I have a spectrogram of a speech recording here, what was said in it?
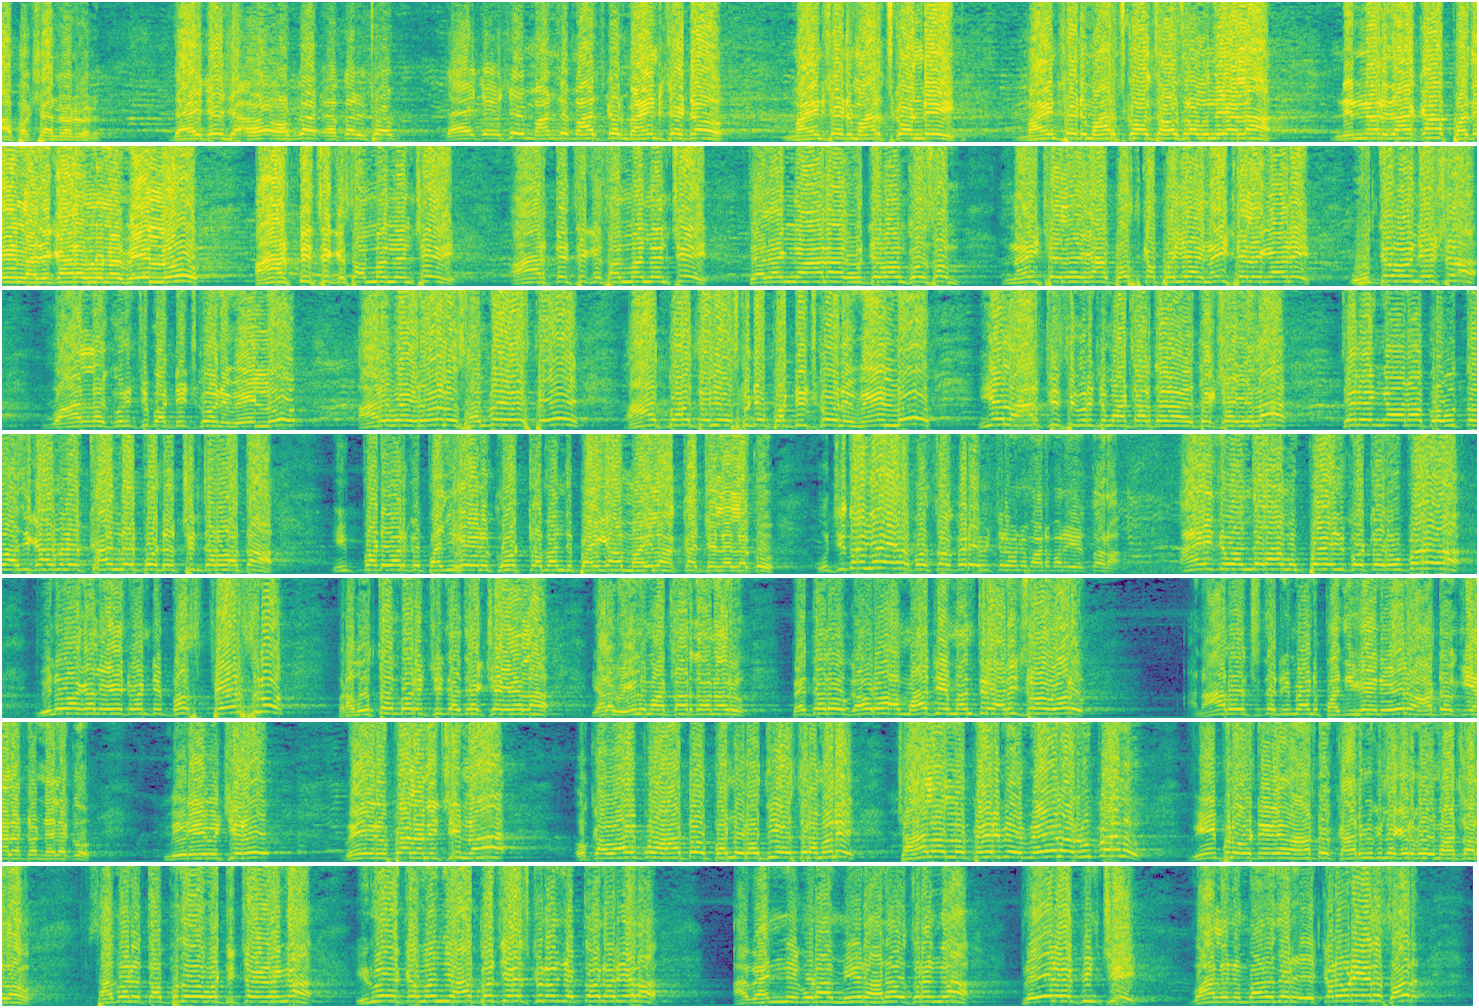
ఆ పక్షాన్ని ఉన్నవాడు దయచేసి ఒక దయచేసి మనసు మార్చుకోండి మైండ్ సెట్ మైండ్ సెట్ మార్చుకోండి. మైండ్ సెట్ మార్చుకోవాల్సిన అవసరం ఉంది అలా నిన్నటి దాకా పదేళ్ళ అధికారంలో ఉన్న వీళ్ళు ఆర్టీసీకి సంబంధించి ఆర్టీసీకి సంబంధించి తెలంగాణ ఉద్యమం కోసం నై చెలేగా బస్ కప్పయ్యా అని ఉద్యమం చేసిన వాళ్ళ గురించి పట్టించుకోని వీళ్ళు అరవై రోజులు సమ్మె చేస్తే ఆత్మహత్యలు చేసుకుంటే పట్టించుకోని వీళ్ళు. ఇలా ఆర్టీసీ గురించి మాట్లాడుతున్నారు అధ్యక్ష ఇలా తెలంగాణ ప్రభుత్వం అధికారంలో కాంగ్రెస్ పార్టీ వచ్చిన తర్వాత ఇప్పటి వరకు పదిహేను కోట్ల మంది పైగా మహిళా అక్క చెల్లెళ్ళకు ఉచితంగా ఇలా బస్ సౌకర్యం ఇచ్చినామని మాట మనం చేస్తున్నాం ఐదు వందల ముప్పై ఐదు కోట్ల రూపాయల విలువ కలిగేటువంటి బస్ ఫేర్స్ను ప్రభుత్వం భరించింది అధ్యక్ష ఇలా ఇలా వీళ్ళు మాట్లాడుతున్నారు. పెద్దలు గౌరవ మాజీ మంత్రి హరీష్ రావు గారు అనాలోచిత డిమాండ్ పదిహేను వేలు ఆటోకి ఇవ్వాలంట నెలకు. మీరేమి ఇచ్చారు వెయ్యి రూపాయలని ఇచ్చిందా ఒకవైపు ఆటో పన్ను రద్దు చేస్తున్నామని చాలా పేరు మీద వేల రూపాయలు వీపులు ఒకటి ఆటో కార్మికుల దగ్గర పోయి మాట్లాడదాం. సభను తప్పుదో పట్టించే విధంగా ఇరవై ఒక్క మంది ఆత్మహత్య చేసుకున్నారని చెప్తా ఉన్నారు ఇలా. అవన్నీ కూడా మీరు అనవసరంగా ప్రేరేపించి వాళ్ళని మన దగ్గర ఎక్కడ కూడా ఇలా సార్.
